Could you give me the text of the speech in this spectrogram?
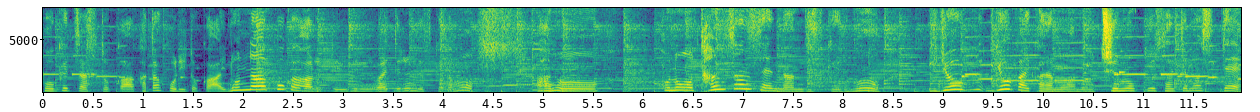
高血圧とか肩こりとかいろんな効果があるっていうふうに言われてるんですけどもあのこの炭酸泉なんですけれども医療業界からもあの注目されてまして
